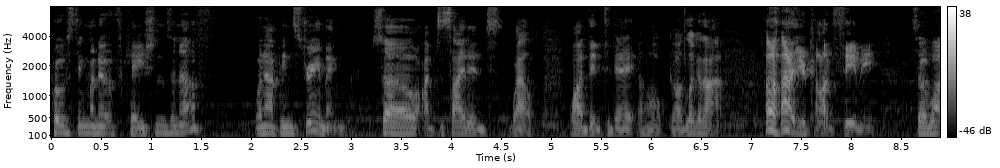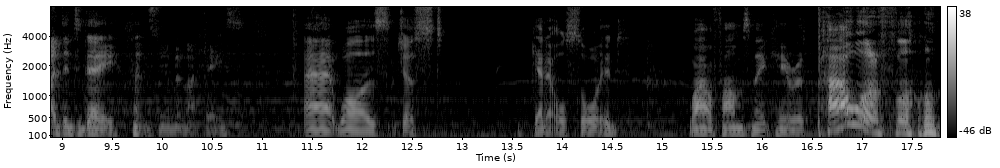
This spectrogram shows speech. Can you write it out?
posting my notifications enough when I've been streaming. So I've decided. Well, what I did today. Oh god, look at that. Haha, you can't see me. So what I did today, zoom in my face, uh, was just get it all sorted. Wow, farms make heroes powerful.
